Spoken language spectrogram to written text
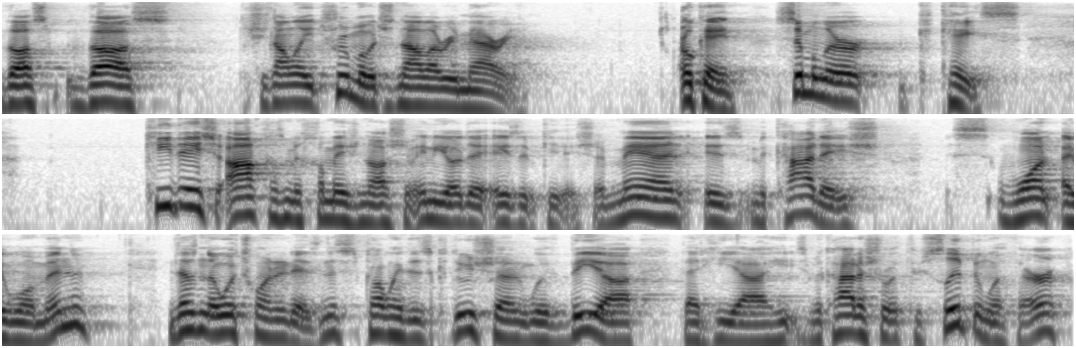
thus, thus, she's not allowed to truma, but she's not allowed to remarry. Okay, similar case. Kidesh achas mechamesh nashim any other ezeb kidesh. A man is mekadesh, one a woman, he doesn't know which one it is. And this is probably his kedusha with Bia that he uh, he's mekadosh through sleeping with her,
